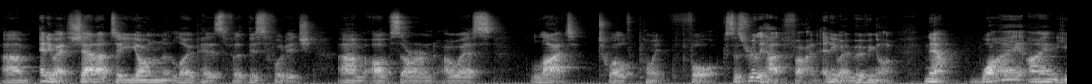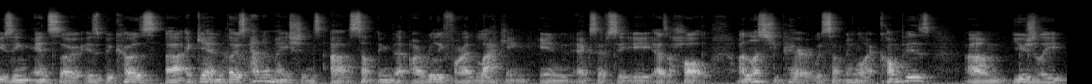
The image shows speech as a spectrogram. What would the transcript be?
Um, anyway, shout out to Yon Lopez for this footage um, of Zorin OS Lite 12.4 because it's really hard to find. Anyway, moving on. Now, why I'm using Enso is because, uh, again, those animations are something that I really find lacking in XFCE as a whole. Unless you pair it with something like Compiz, um, usually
